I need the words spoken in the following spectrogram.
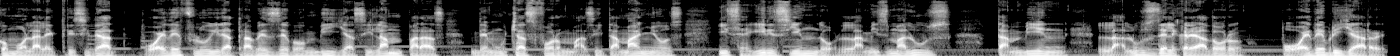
como la electricidad puede fluir a través de bombillas y lámparas de muchas formas y tamaños y seguir siendo la misma luz, también la luz del Creador puede brillar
